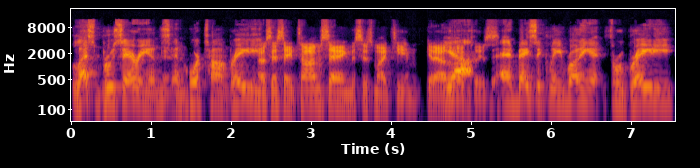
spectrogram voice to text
less Bruce Arians yeah. and more Tom Brady. I was gonna say Tom saying, "This is my team. Get out of yeah, the way, please." And basically running it through Brady,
